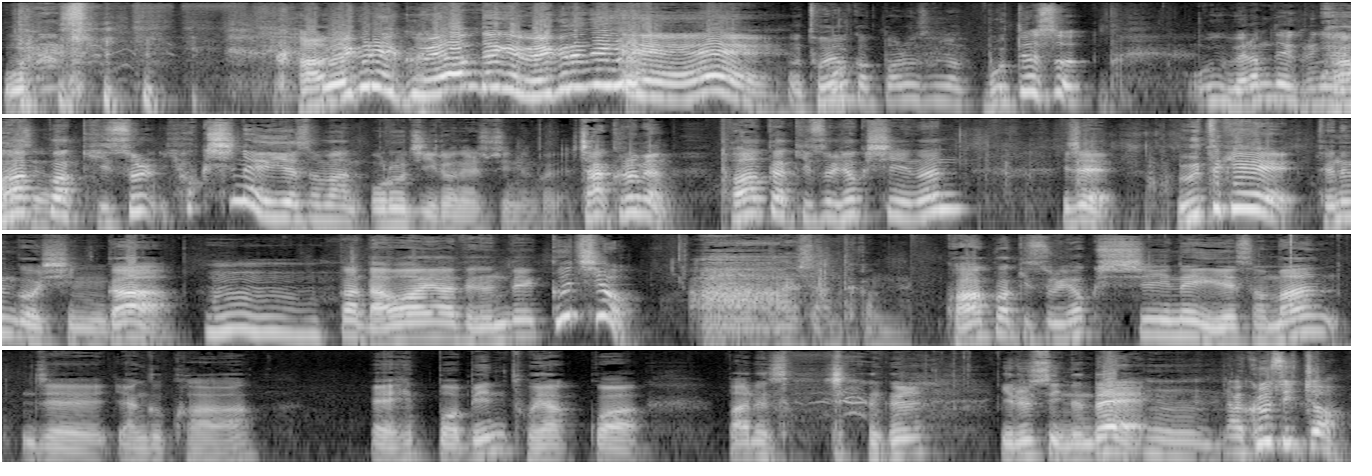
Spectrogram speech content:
왜 그래? 그 외람되게 왜 그런 얘기해? 도약과 빠른 성장 못 됐어. 우리 외람되게 그런 얘기 과학과 기술 혁신에 의해서만 오로지 이뤄낼 수 있는 거예요. 자, 그러면 과학과 기술 혁신은 이제 어떻게 되는 것인가가 음, 음. 나와야 되는데 끝이요. 아, 진짜 안타깝네. 과학과 기술 혁신에 의해서만 이제 양극화의 해법인 도약과 빠른 성장을 이룰 수 있는데, 음, 아 그럴 수 있죠.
